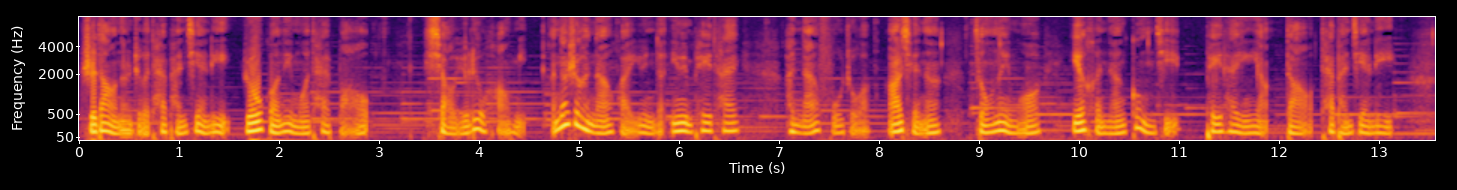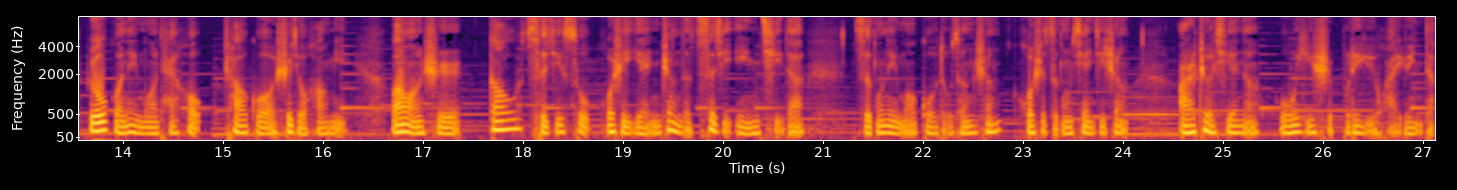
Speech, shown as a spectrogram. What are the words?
直到呢这个胎盘建立。如果内膜太薄，小于六毫米，那是很难怀孕的，因为胚胎很难附着，而且呢子宫内膜也很难供给。胚胎营养到胎盘建立，如果内膜太厚，超过十九毫米，往往是高雌激素或是炎症的刺激引起的子宫内膜过度增生，或是子宫腺肌症，而这些呢，无疑是不利于怀孕的。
